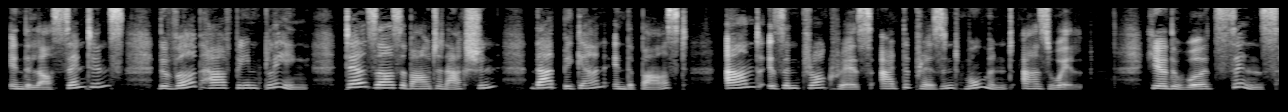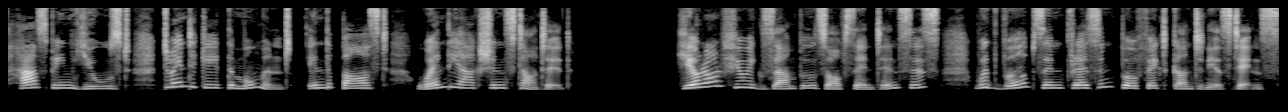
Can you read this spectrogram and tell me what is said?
In the last sentence, the verb have been playing tells us about an action that began in the past and is in progress at the present moment as well. Here the word since has been used to indicate the moment in the past when the action started. Here are a few examples of sentences with verbs in present perfect continuous tense.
